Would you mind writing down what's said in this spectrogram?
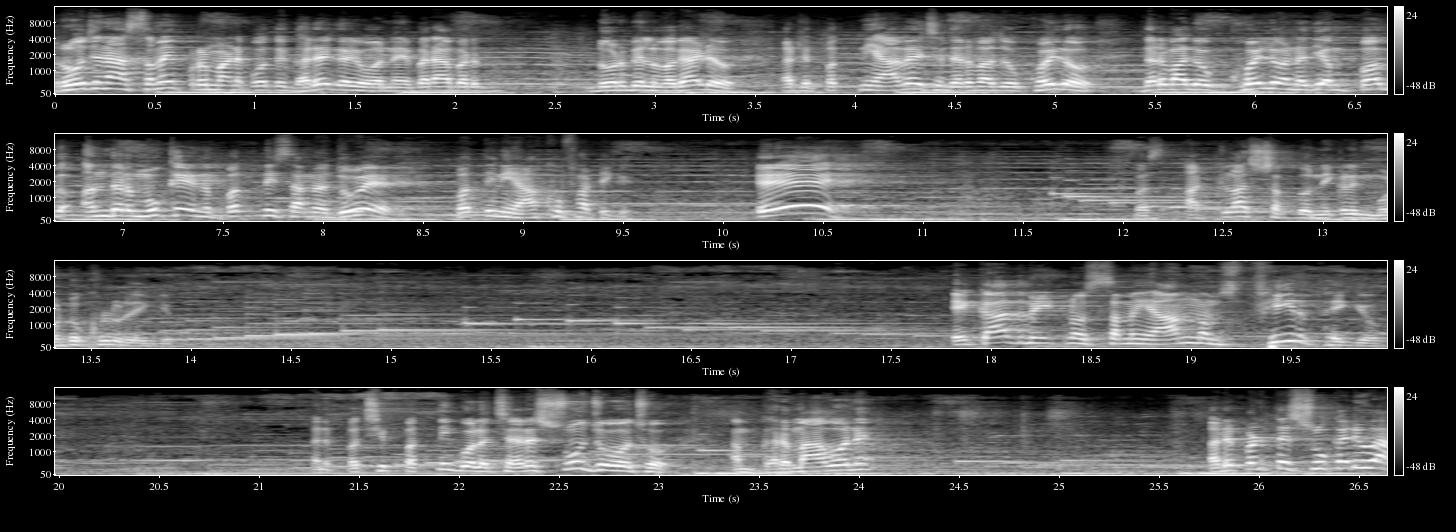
રોજના સમય પ્રમાણે પોતે ઘરે ગયો અને બરાબર ડોરબેલ વગાડ્યો. એટલે પત્ની આવે છે, દરવાજો ખોલ્યો. દરવાજો ખોલ્યો અને જેમ પગ અંદર મૂકે ને પત્ની સામે જોવે પત્નીની આંખો ફાટી ગઈ. એ! બસ આટલા શબ્દો નીકળીને મોઢું ખુલ્લું રહી ગયું. એકાદ મિનિટનો સમય આમ આમ સ્થિર થઈ ગયો. અને પછી પત્ની બોલે છે, અરે, શું જોવો છો? આમ ઘરમાં આવો ને. અરે, પણ તે શું કર્યું આ?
